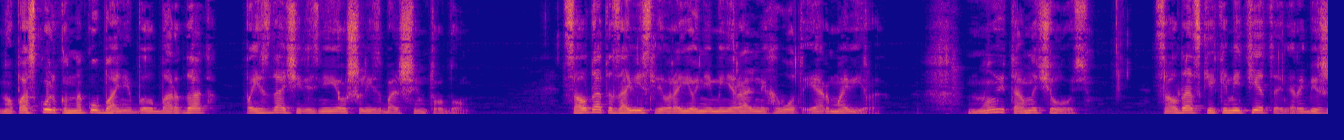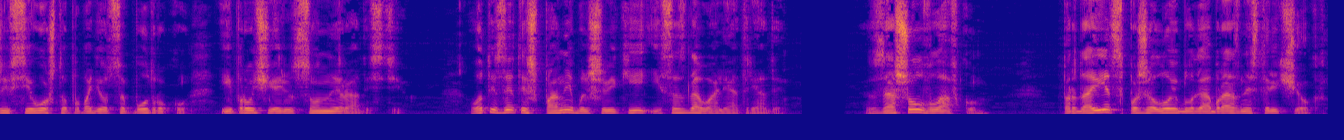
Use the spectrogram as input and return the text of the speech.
Но поскольку на Кубани был бардак, поезда через нее шли с большим трудом. Солдаты зависли в районе минеральных вод и Армавира. Ну и там началось. Солдатские комитеты, грабежи всего, что попадется под руку и прочие революционные радости. Вот из этой шпаны большевики и создавали отряды. Зашел в лавку. Продавец, пожилой благообразный старичок.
